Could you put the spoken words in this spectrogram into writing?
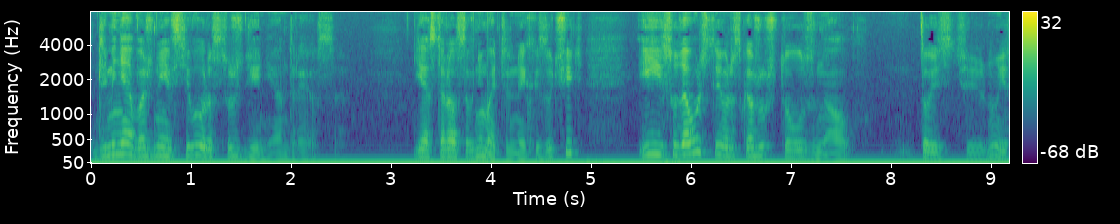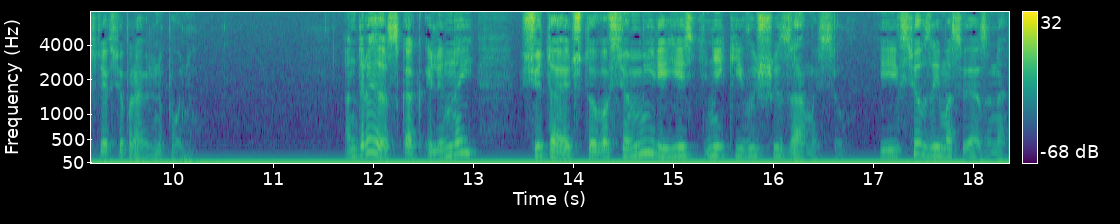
Для меня важнее всего рассуждения Андреаса. Я старался внимательно их изучить и с удовольствием расскажу, что узнал. То есть, ну, если я все правильно понял. Андреас, как Элиней, считает, что во всем мире есть некий высший замысел, и все взаимосвязано,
